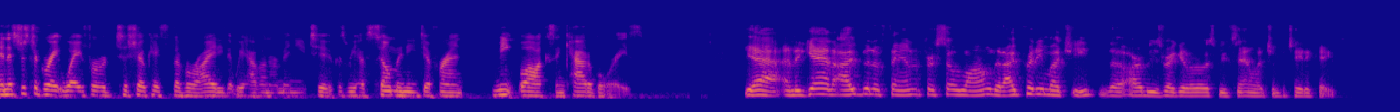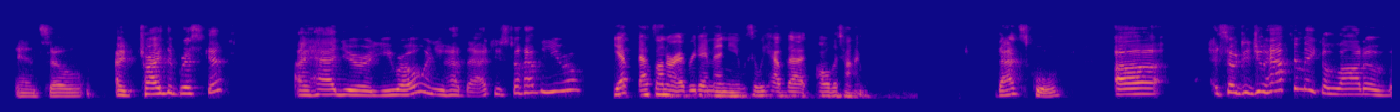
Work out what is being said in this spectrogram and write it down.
and it's just a great way for to showcase the variety that we have on our menu too because we have so many different meat blocks and categories. Yeah, and again, I've been a fan for so long that I pretty much eat the Arby's regular roast beef sandwich and potato cakes. And so I've tried the brisket. I had your gyro, and you had that. You still have the gyro? Yep, that's on our everyday menu. So we have that all the time. That's cool. Uh, so did you have to make a lot of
